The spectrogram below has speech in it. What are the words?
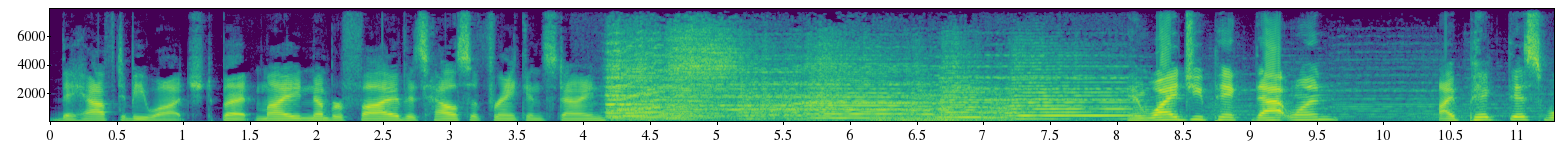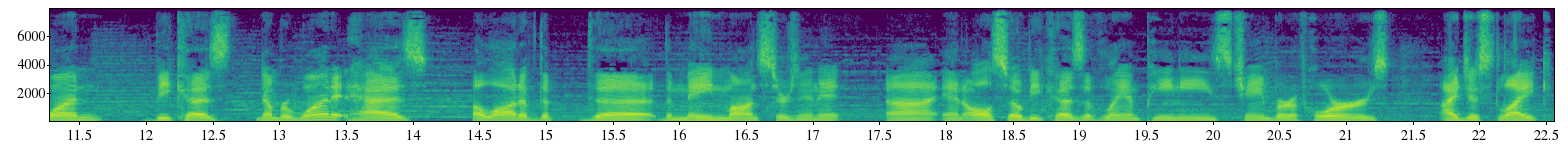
they have to be watched. But my number five is House of Frankenstein. And why'd you pick that one? I picked this one because number one, it has a lot of the the the main monsters in it, uh, and also because of Lampini's Chamber of Horrors. I just like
